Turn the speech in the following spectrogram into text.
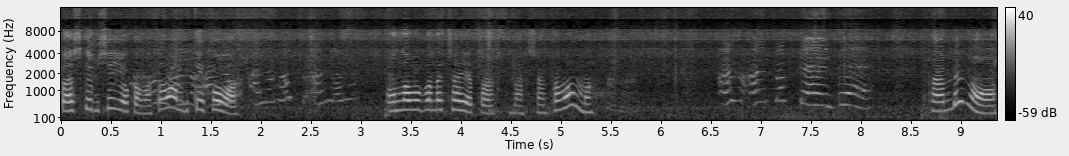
Başka bir şey yok ama tamam bir tek o var. Onunla babana çay yaparsın akşam tamam mı? Pembe. Pembe mi o?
